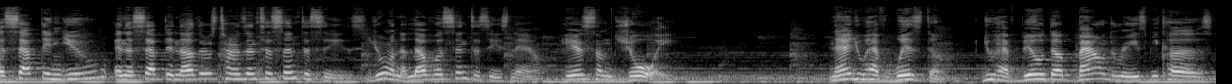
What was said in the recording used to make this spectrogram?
Accepting you and accepting others turns into syntheses. You're on the level of syntheses now. Here's some joy. Now you have wisdom. You have built up boundaries because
